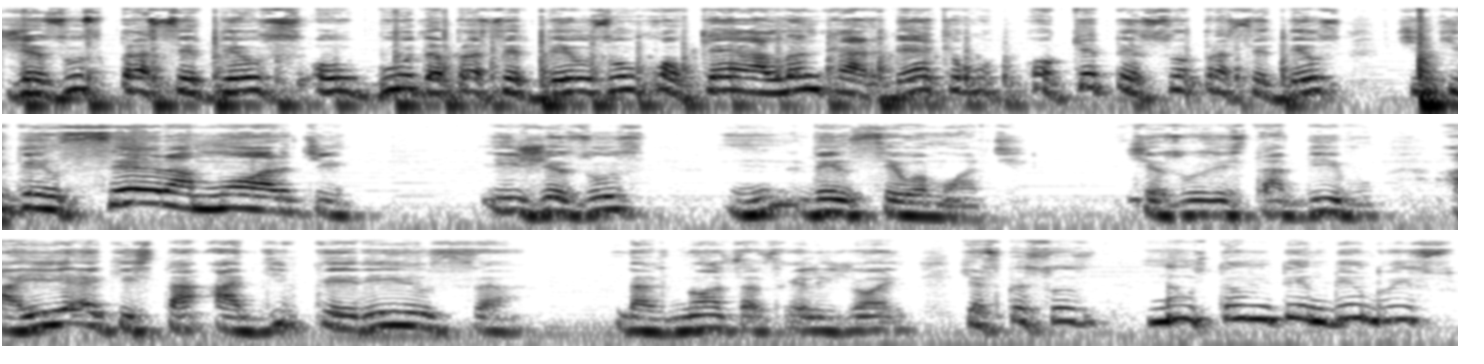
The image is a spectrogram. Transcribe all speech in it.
Jesus para ser Deus, ou Buda para ser Deus, ou qualquer Allan Kardec, ou qualquer pessoa para ser Deus, tinha que vencer a morte. E Jesus venceu a morte. Jesus está vivo. Aí é que está a diferença das nossas religiões, que as pessoas não estão entendendo isso.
